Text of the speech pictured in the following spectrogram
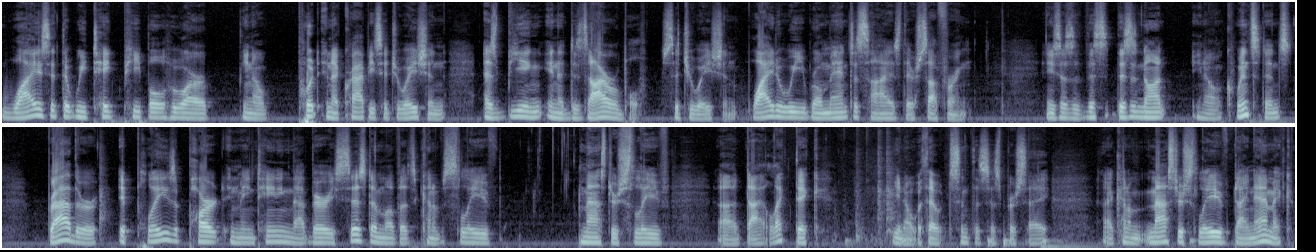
Why is it that we take people who are, you know, put in a crappy situation as being in a desirable situation? Why do we romanticize their suffering? And he says that this this is not, you know, a coincidence. Rather, it plays a part in maintaining that very system of a kind of slave master slave uh, dialectic, you know, without synthesis per se, a kind of master slave dynamic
